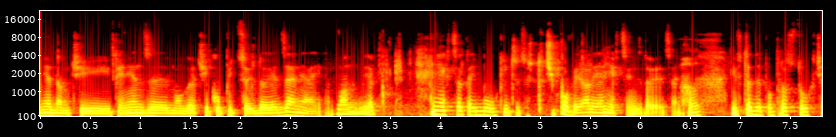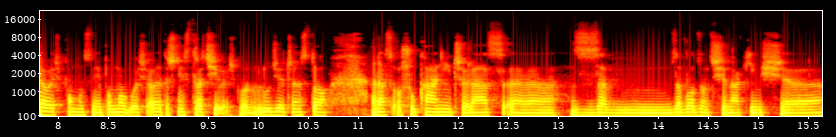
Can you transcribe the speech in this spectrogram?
nie dam ci pieniędzy, mogę ci kupić coś do jedzenia. I on jak nie chce tej bułki czy coś, to ci powie, ale ja nie chcę nic do jedzenia. Aha. I wtedy po prostu chciałeś pomóc, nie pomogłeś, ale też nie straciłeś, bo ludzie często raz oszukani, czy raz e, za, zawodząc się na kimś, e,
